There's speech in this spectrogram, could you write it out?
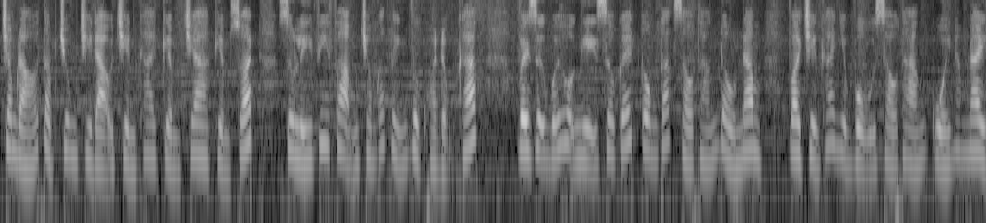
trong đó tập trung chỉ đạo triển khai kiểm tra, kiểm soát, xử lý vi phạm trong các lĩnh vực hoạt động khác. Về dự với hội nghị sơ kết công tác 6 tháng đầu năm và triển khai nhiệm vụ 6 tháng cuối năm nay,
